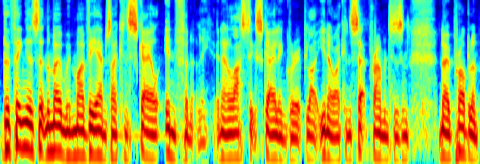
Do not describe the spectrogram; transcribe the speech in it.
the thing is, at the moment with my VMs, I can scale infinitely in an elastic scaling group. Like you know, I can set parameters and no problem.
